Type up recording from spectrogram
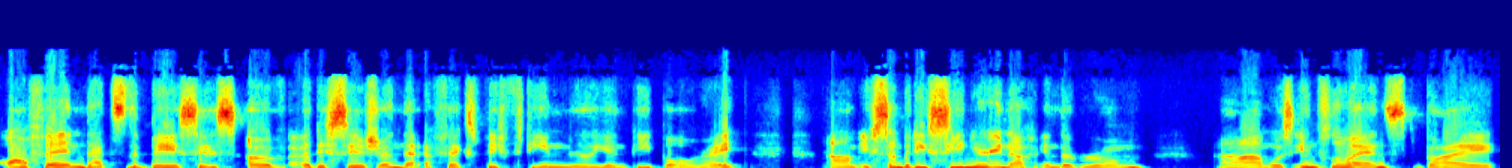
often that's the basis of a decision that affects 15 million people, right? Um, if somebody senior enough in the room um, was influenced by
